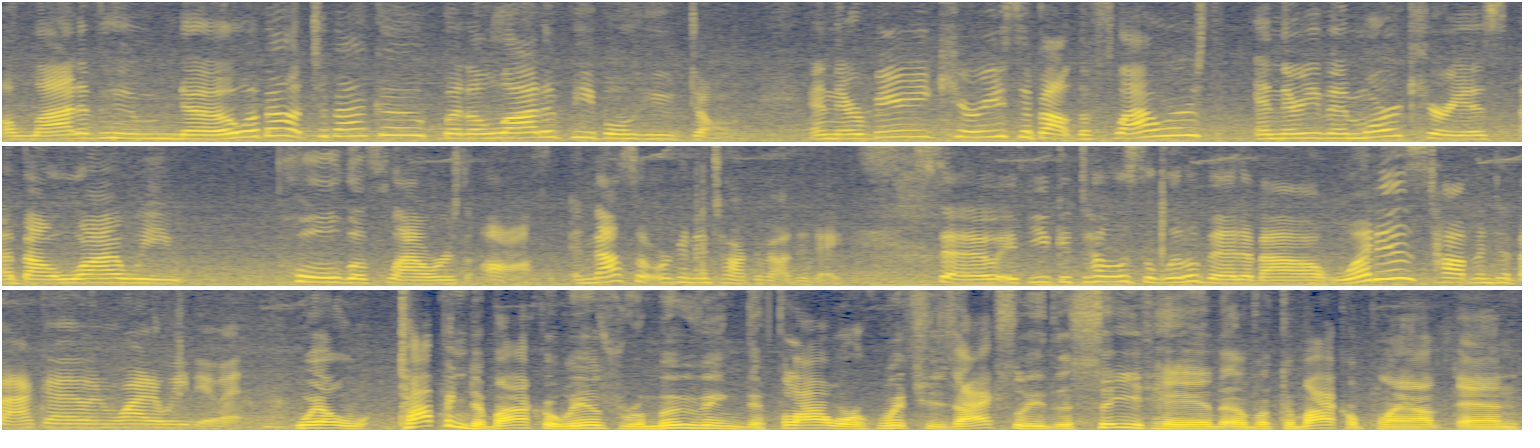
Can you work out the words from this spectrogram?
a lot of whom know about tobacco, but a lot of people who don't. And they're very curious about the flowers, and they're even more curious about why we pull the flowers off. And that's what we're gonna talk about today. So if you could tell us a little bit about what is topping tobacco and why do we do it? Well, topping tobacco is removing the flower, which is actually the seed head of a tobacco plant. and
